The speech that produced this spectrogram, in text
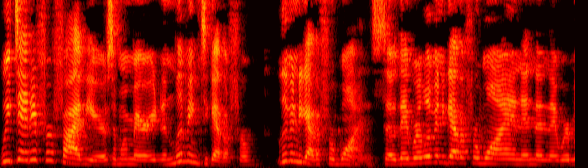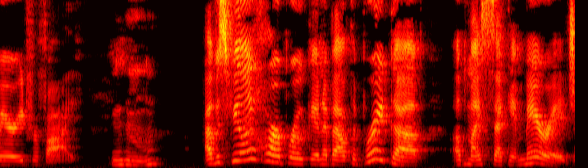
We dated for 5 years and were married and living together for living together for 1. So they were living together for 1 and then they were married for 5. Mm-hmm. I was feeling heartbroken about the breakup of my second marriage.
